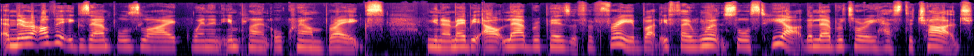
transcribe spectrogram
and there are other examples like when an implant or crown breaks you know, maybe our lab repairs it for free, but if they weren't sourced here, the laboratory has to charge.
